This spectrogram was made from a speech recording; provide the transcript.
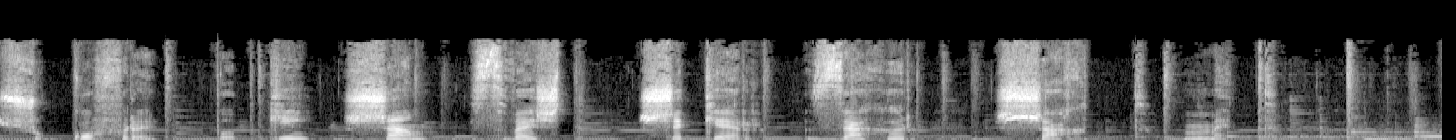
шокуфре – пъпки, шам – свещ, шекер – захар, Шахт Мед. В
